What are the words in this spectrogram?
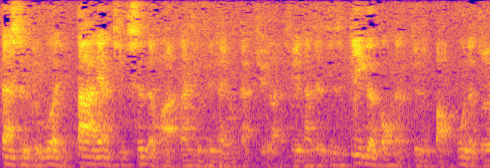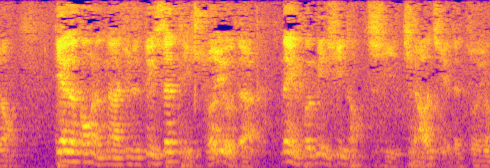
但是如果你大量去吃的话，那就非常有感觉了。所以它这这是第一个功能，就是保护的作用。第二个功能呢，就是对身体所有的。内分泌系统起调节的作用，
